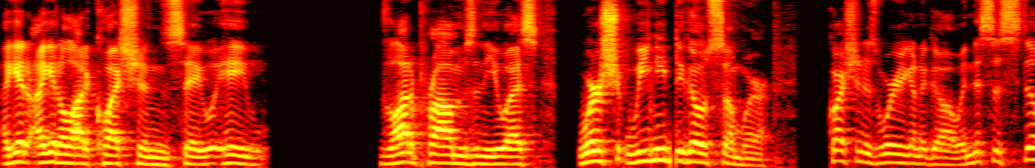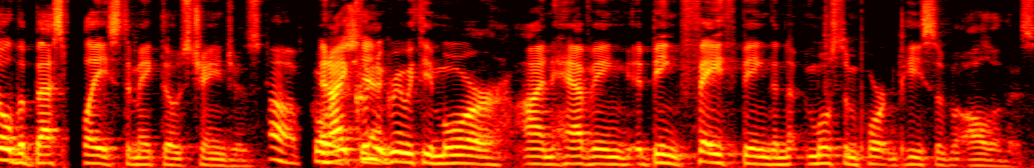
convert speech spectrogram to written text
I get I get a lot of questions. Say, hey, a lot of problems in the U.S. Where should, we need to go somewhere. Question is, where are you going to go? And this is still the best place to make those changes. Oh, of course. And I couldn't yeah. agree with you more on having it being faith being the most important piece of all of this.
